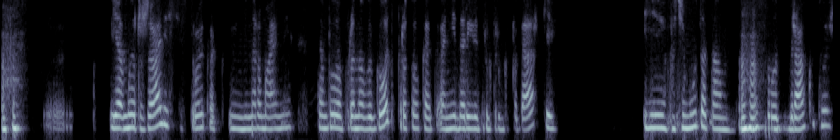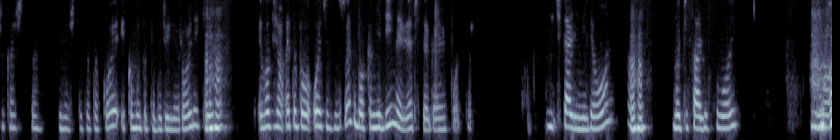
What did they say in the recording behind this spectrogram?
Мгм. Я, мы ржали с сестрой как ненормальные. Там было про Новый год, про то, как они дарили друг другу подарки. И почему-то там Мгм. было драку тоже, кажется, или что-то такое. И кому-то подарили ролики. Мгм. И, в общем, это было очень смешно. Это была комедийная версия Гарри Поттера. Мы читали миллион, Мгм. мы писали свой, но,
